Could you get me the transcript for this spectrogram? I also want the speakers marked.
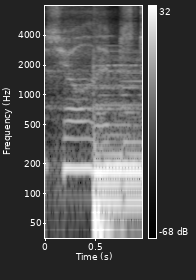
Speaker 1: As your lips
